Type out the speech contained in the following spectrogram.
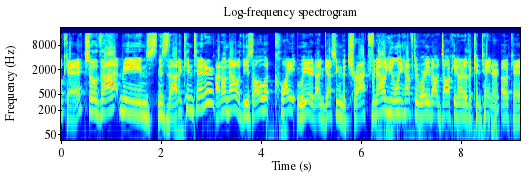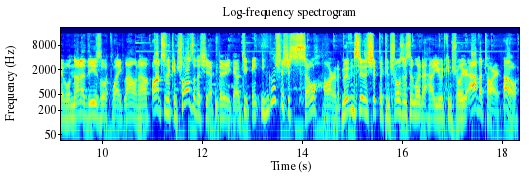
okay. So that means, is that a container? I don't know. These all look quite weird. I'm guessing the track. For now, you only have to worry about docking under the container. Okay, well, none of these look like, I don't know. Onto the controls of the ship. There you go. Dude, English is just so hard. Moving through the ship, the controls are similar to how you would control your avatar. Oh,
